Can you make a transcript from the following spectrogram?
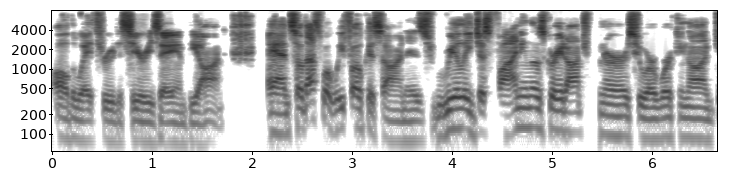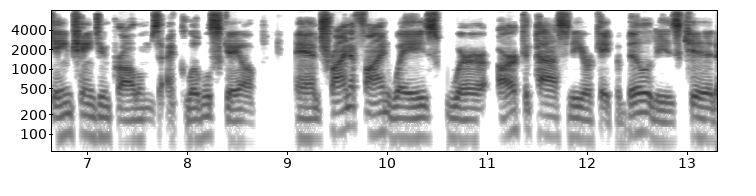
all the way through to series a and beyond and so that's what we focus on is really just finding those great entrepreneurs who are working on game changing problems at global scale and trying to find ways where our capacity or capabilities could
